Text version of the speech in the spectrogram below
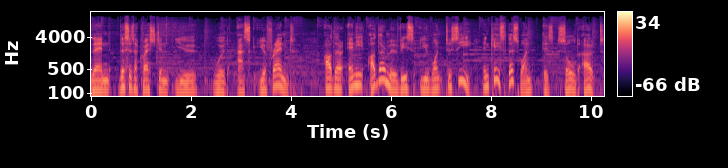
then this is a question you would ask your friend. Are there any other movies you want to see in case this one is sold out?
